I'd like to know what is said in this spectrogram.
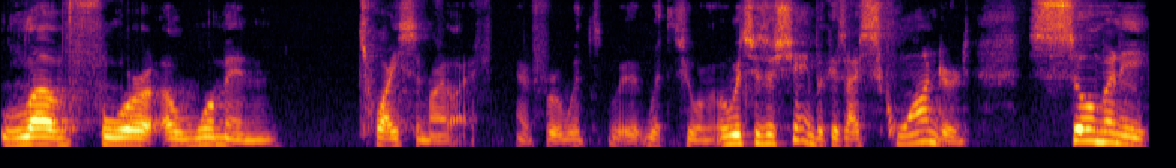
love for a woman twice in my life, and for with with two women, which is a shame because I squandered so many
